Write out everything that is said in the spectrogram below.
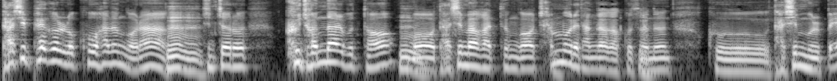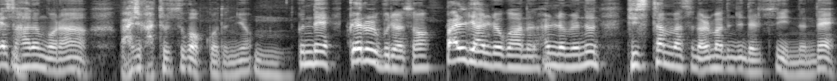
다시 팩을 넣고 하는 거랑 네. 진짜로 그 전날부터 음. 뭐 다시마 같은 거 찬물에 담가 갖고서는 그 다신물 빼서 하는 거랑 맛이 같을 수가 없거든요. 음. 근데 꾀를 부려서 빨리 하려고 하는 하려면은 비슷한 맛은 얼마든지 낼 수 있는데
